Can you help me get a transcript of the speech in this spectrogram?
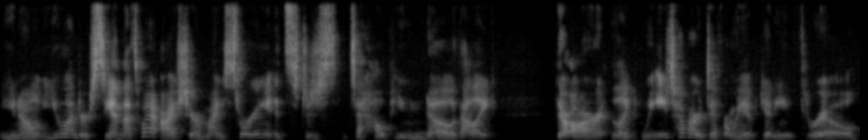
you know, you understand. That's why I share my story. It's just to help you know that like there are like we each have our different way of getting through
